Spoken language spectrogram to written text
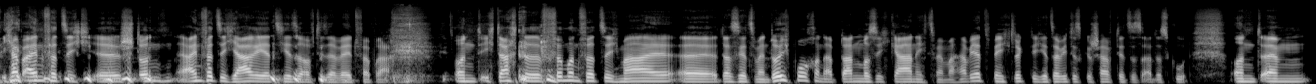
ich habe 41 äh, Stunden, 41 Jahre jetzt hier so auf dieser Welt verbracht. Und ich dachte 45 Mal, äh, das ist jetzt mein Durchbruch und ab dann muss ich gar nichts mehr machen. Aber jetzt bin ich glücklich, jetzt habe ich das geschafft, jetzt ist alles gut. Und ähm,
